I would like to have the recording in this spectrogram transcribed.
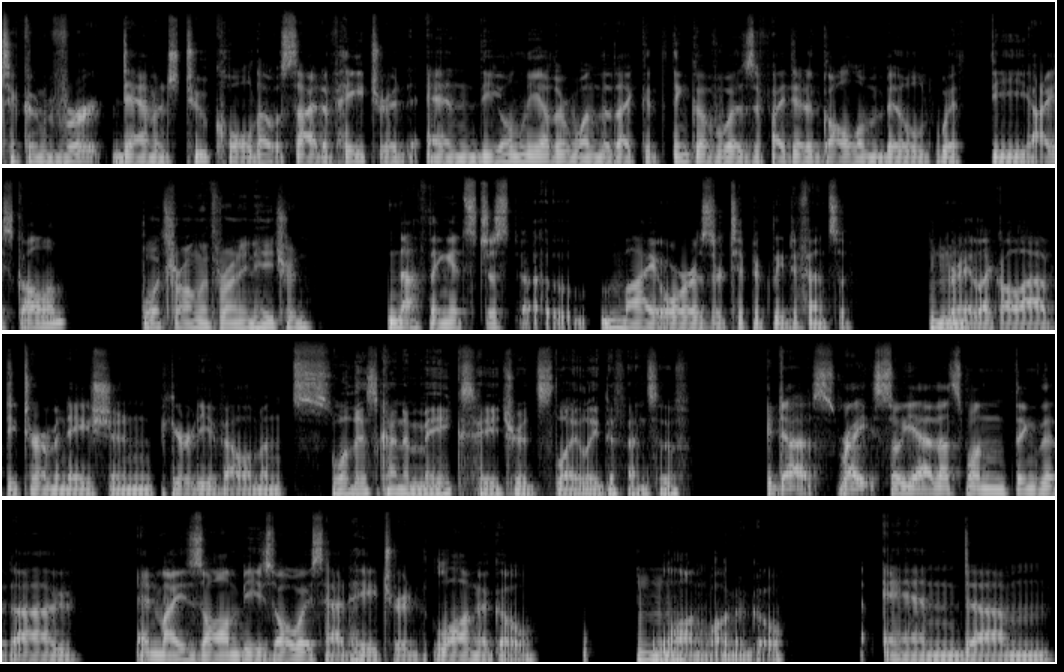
to convert damage to cold outside of hatred. And the only other one that I could think of was if I did a golem build with the ice golem. What's wrong with running hatred? Nothing. It's just uh, my auras are typically defensive. Hmm. Right, like I'll have determination, purity of elements. Well, this kind of makes hatred slightly defensive. It does, right? So yeah, that's one thing that uh, and my zombies always had hatred long ago, hmm. long, long ago, and um,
